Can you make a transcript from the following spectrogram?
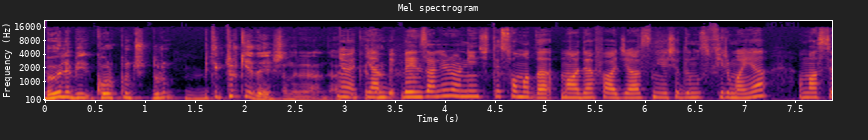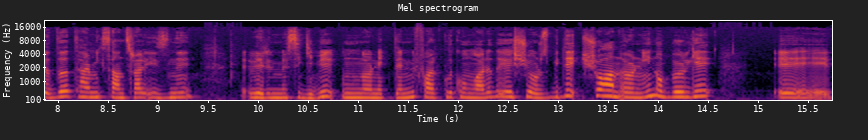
böyle bir korkunç durum bir tek Türkiye'de yaşanır herhalde. Evet hakikaten. yani benzerleri örneğin işte Soma'da maden faciasını yaşadığımız firmaya Amasya'da termik santral izni verilmesi gibi bunun örneklerini farklı konularda da yaşıyoruz. Bir de şu an örneğin o bölge e,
